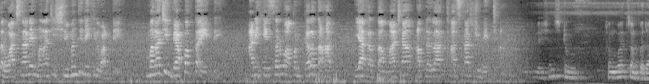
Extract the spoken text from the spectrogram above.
तर वाचनाने मनाची श्रीमंती देखील वाढते. मनाची व्यापकता येते. आणि हे सर्व आपण करत आहात याकरता माझ्या आपल्याला खास खास शुभेच्छा. Congratulations to Samvad Sampada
